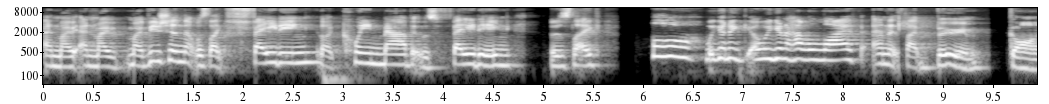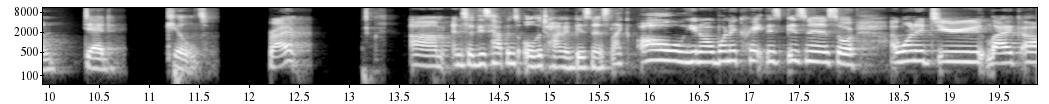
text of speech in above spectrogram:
And my and my my vision that was like fading, like Queen Mab, it was fading. It was like, oh, we're gonna are we gonna have a life? And it's like boom, gone, dead, killed. Right? Um, and so this happens all the time in business. Like, oh, you know, I want to create this business, or I want to do like, oh,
